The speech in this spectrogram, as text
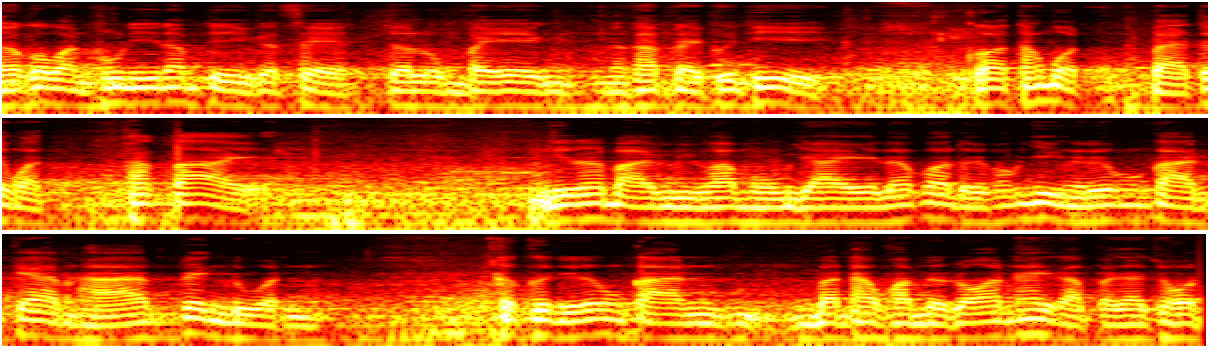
แล้วก็วันพรุ่งนี้รัฐมนตรีเกษตรจะลงไปเองนะครับในพื้นที่ก็ทั้งหมด 8 จังหวัดภาคใต้ นี่รัฐบาลมีความห่วงใยแล้วก็โดยเฉพาะยิ่งในเรื่องของการแก้ปัญหาเร่งด่วน ก็คือในเรื่องของการบรรเทาความเดือดร้อนให้กับประชาชน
